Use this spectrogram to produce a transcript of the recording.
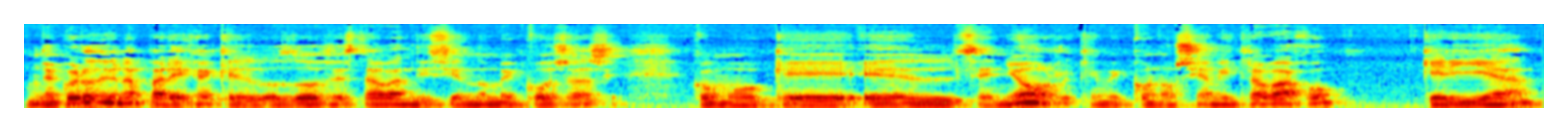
Me acuerdo de una pareja que los dos estaban diciéndome cosas como que el señor que me conocía mi trabajo quería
